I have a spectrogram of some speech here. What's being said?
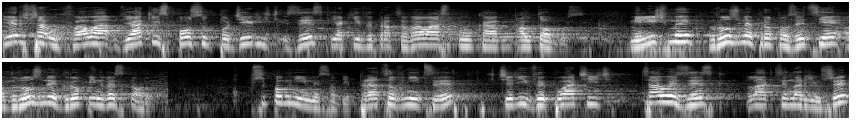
pierwsza uchwała, w jaki sposób podzielić zysk, jaki wypracowała spółka Autobus. Mieliśmy różne propozycje od różnych grup inwestorów. Przypomnijmy sobie, pracownicy chcieli wypłacić cały zysk dla akcjonariuszy,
